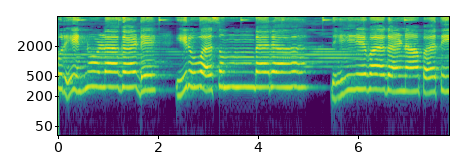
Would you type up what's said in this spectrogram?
ಊರಿನೊಳಗಡೆ ಇರುವ ಸುಂದರ ದೇವಗಣಪತಿ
